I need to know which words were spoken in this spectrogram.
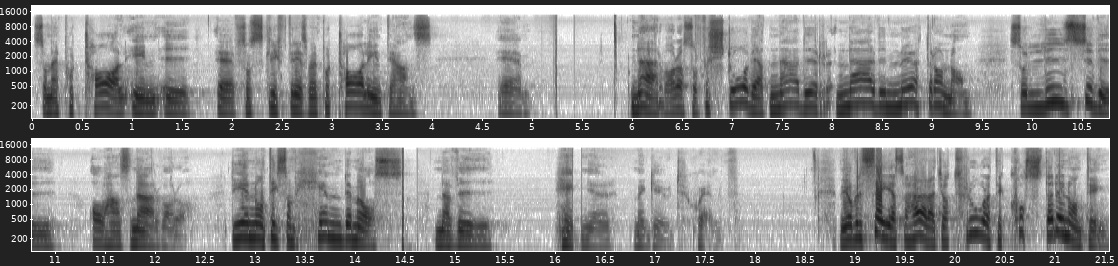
som en portal in i, eh, som skriften är som en portal in till hans eh, närvaro, så förstår vi att när vi, när vi möter honom så lyser vi av hans närvaro. Det är någonting som händer med oss när vi hänger med Gud själv. Men jag vill säga så här att jag tror att det kostar dig någonting.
